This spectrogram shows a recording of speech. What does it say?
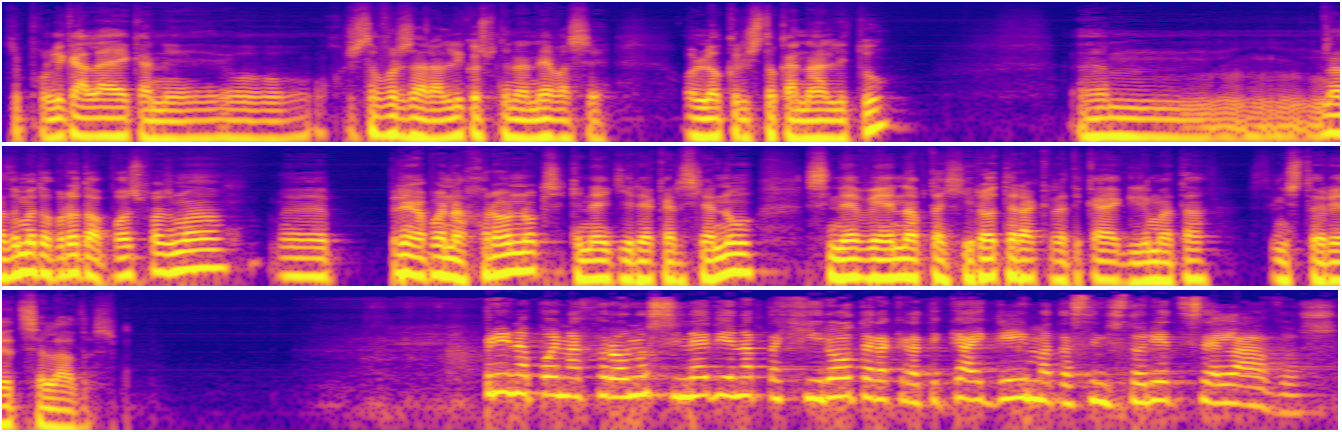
και πολύ καλά έκανε ο Χριστόφορος Ζαραλίκος που την ανέβασε ολόκληρη στο κανάλι του. Εμ, να δούμε το πρώτο απόσπασμα. Ε, πριν από ένα χρόνο ξεκινάει η κυρία Καρισιανού. Συνέβη ένα από τα χειρότερα κρατικά εγκλήματα στην ιστορία της Ελλάδας. Πριν από ένα χρόνο συνέβη ένα από τα χειρότερα κρατικά εγκλήματα στην ιστορία της Ελλάδος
